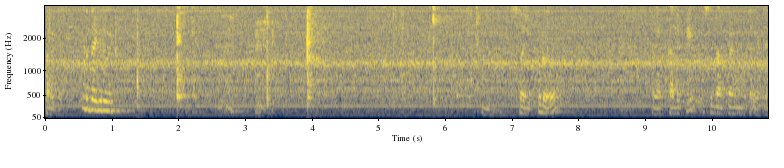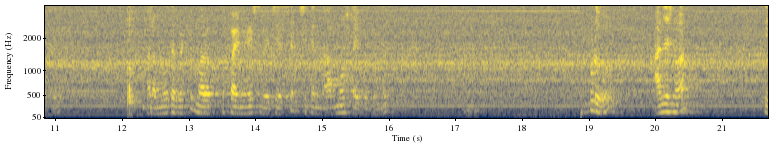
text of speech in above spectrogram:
కలుపు. ఇప్పుడు దగ్గర పెట్టు. సో ఇప్పుడు అలా కలిపి సో దానిపైన మూత పెట్టేసి అలా మూత పెట్టి మరొక ఫైవ్ మినిట్స్ వెయిట్ చేస్తే చికెన్ ఆల్మోస్ట్ అయిపోతుంది. ఇప్పుడు ఆన్ చేసినవా? తీ.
